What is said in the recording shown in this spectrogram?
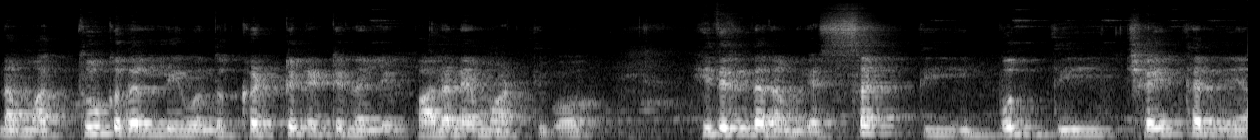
ನಮ್ಮ ತೂಕದಲ್ಲಿ ಒಂದು ಕಟ್ಟುನಿಟ್ಟಿನಲ್ಲಿ ಪಾಲನೆ ಮಾಡ್ತೀವೋ, ಇದರಿಂದ ನಮಗೆ ಶಕ್ತಿ, ಬುದ್ಧಿ, ಚೈತನ್ಯ,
